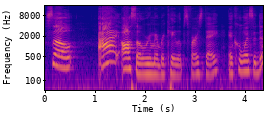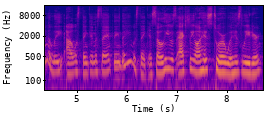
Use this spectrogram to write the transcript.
So I also remember Caleb's first day, and coincidentally, I was thinking the same thing that he was thinking. So he was actually on his tour with his leader,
